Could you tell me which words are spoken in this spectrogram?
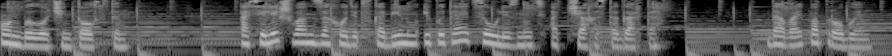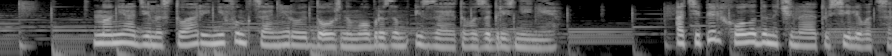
Он был очень толстым. А Селешван заходит в кабину и пытается улизнуть от Чахастагарта. Давай попробуем. Но ни один эстуарий не функционирует должным образом из-за этого загрязнения. А теперь холоды начинают усиливаться.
